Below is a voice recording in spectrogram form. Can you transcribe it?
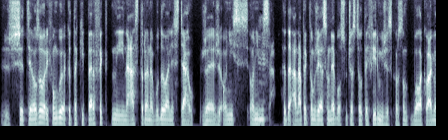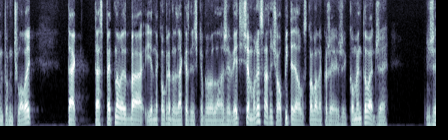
že tie rozhovory fungujú ako taký perfektný nástroj na budovanie vzťahu. Že, že oni, oni mm. by sa, teda, a napriek tomu, že ja som nebol súčasťou tej firmy, že skôr som bol ako agentúrny človek, tak tá spätná väzba, jedna konkrétna zákaznička povedala, že viete čo, môžem sa vás niečo opýtať, alebo skôr len akože, že komentovať, že, že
